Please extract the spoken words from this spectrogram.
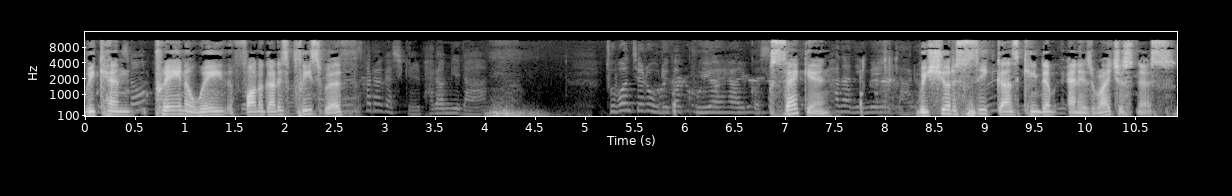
we can pray in a way the Father God is pleased with. Second, we should seek God's kingdom and His righteousness.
